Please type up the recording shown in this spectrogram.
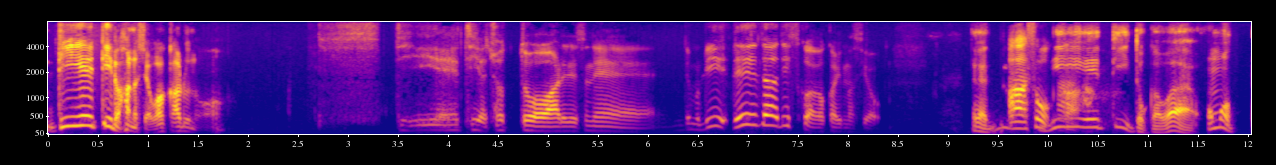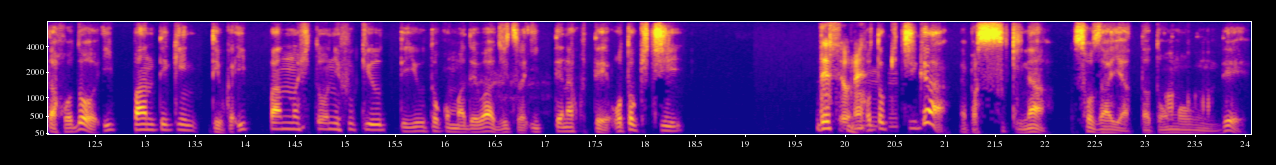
い。DAT の話はわかるの？DAT はちょっとあれですね。でもリ、レーザーディスクはわかりますよ。だから、ああ、そうか。DAT とかは思ったほど一般的っていうか一般の人に普及っていうとこまでは実は行ってなくて音吉、ですよね。音吉がやっぱ好きな素材やったと思うんで、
